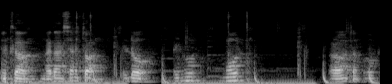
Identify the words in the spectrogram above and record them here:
thường thường người ta sẽ chọn chế độ hot mode sau đó chọn ok.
